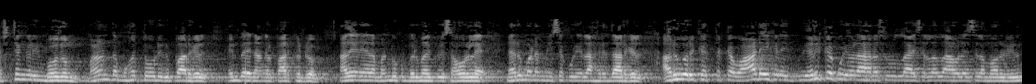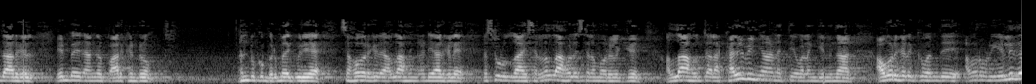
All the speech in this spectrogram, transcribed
கஷ்டங்களின் போதும் மலர்ந்த முகத்தோடு இருப்பார்கள் என்பதை நாங்கள் பார்க்கின்றோம். அதே நேரம் அன்புக்கும் பெருமைக்குரிய சகோதரர்களே நறுமணம் வீசக்கூடியவர்களாக இருந்தார்கள் அருவருக்கத்தக்க வாடைகளை வெறுக்கக்கூடியவர்களாக ரசூல்லாய் சல்லா அலைஹி அவர்கள் இருந்தார்கள் என்பதை நாங்கள் பார்க்கின்றோம். அன்புக்கும் பெருமைக்குரிய சகோதரர்களே அல்லாஹின் அடியார்களே ரசூலுல்லாஹி ஸல்லல்லாஹு அலைஹி வஸல்லம் அவர்களுக்கு அல்லாஹு தஆலா கல்வி ஞானத்தை வழங்கியிருந்தான். அவர்களுக்கு வந்து அவர் ஒரு எழுத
